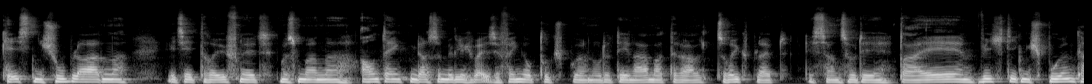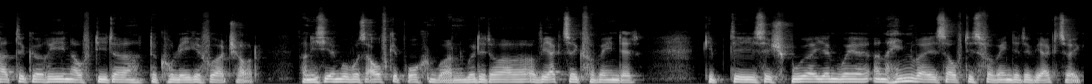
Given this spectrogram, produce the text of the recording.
Kästen, Schubladen etc. öffnet, muss man andenken, dass er möglicherweise Fingerabdruckspuren oder DNA-Material zurückbleibt. Das sind so die drei wichtigen Spurenkategorien, auf die der, der Kollege fortschaut. Dann ist irgendwo was aufgebrochen worden, wurde da ein Werkzeug verwendet. Gibt diese Spur irgendwo einen Hinweis auf das verwendete Werkzeug?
